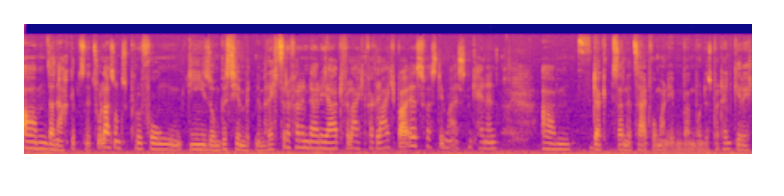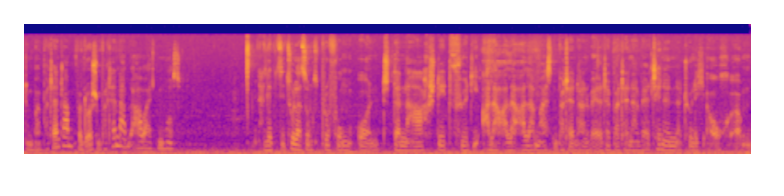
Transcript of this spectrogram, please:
Ähm, danach gibt es eine Zulassungsprüfung, die so ein bisschen mit einem Rechtsreferendariat vielleicht vergleichbar ist, was die meisten kennen. Ähm, da gibt es dann eine Zeit, wo man eben beim Bundespatentgericht und beim Patentamt, beim Deutschen Patentamt arbeiten muss. Dann gibt es die Zulassungsprüfung und danach steht für die aller, aller, allermeisten Patentanwälte, Patentanwältinnen natürlich auch ähm,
